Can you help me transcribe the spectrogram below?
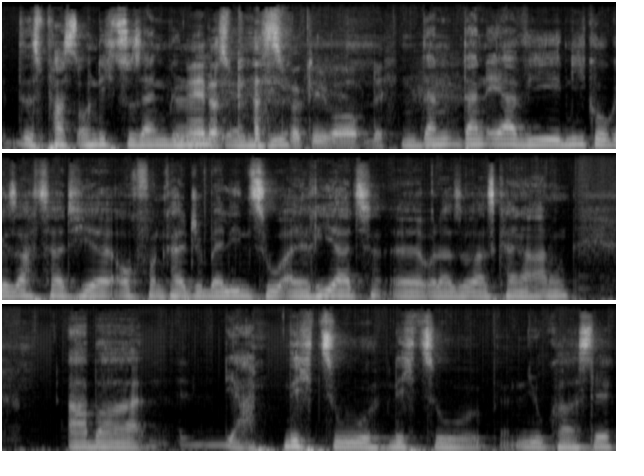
das passt auch nicht zu seinem Gemüt. Nee, das irgendwie. passt wirklich überhaupt nicht. Dann, dann eher, wie Nico gesagt hat, hier auch von Calcio Berlin zu Al Riyad äh, oder sowas, keine Ahnung. Aber ja, nicht zu, nicht zu Newcastle.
